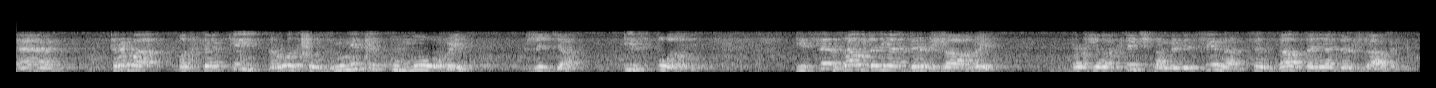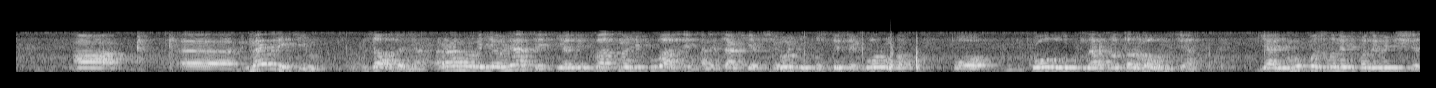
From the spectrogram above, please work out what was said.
е, треба от такий розділ змінити умови життя і спосіб. І це завдання держави. Профілактична медицина це завдання держави. А е, медиків завдання рано виявляти і адекватно лікувати, а не так, як сьогодні, пустити хворого по колу наркоторговця. Я йому подзвонив, подивився,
